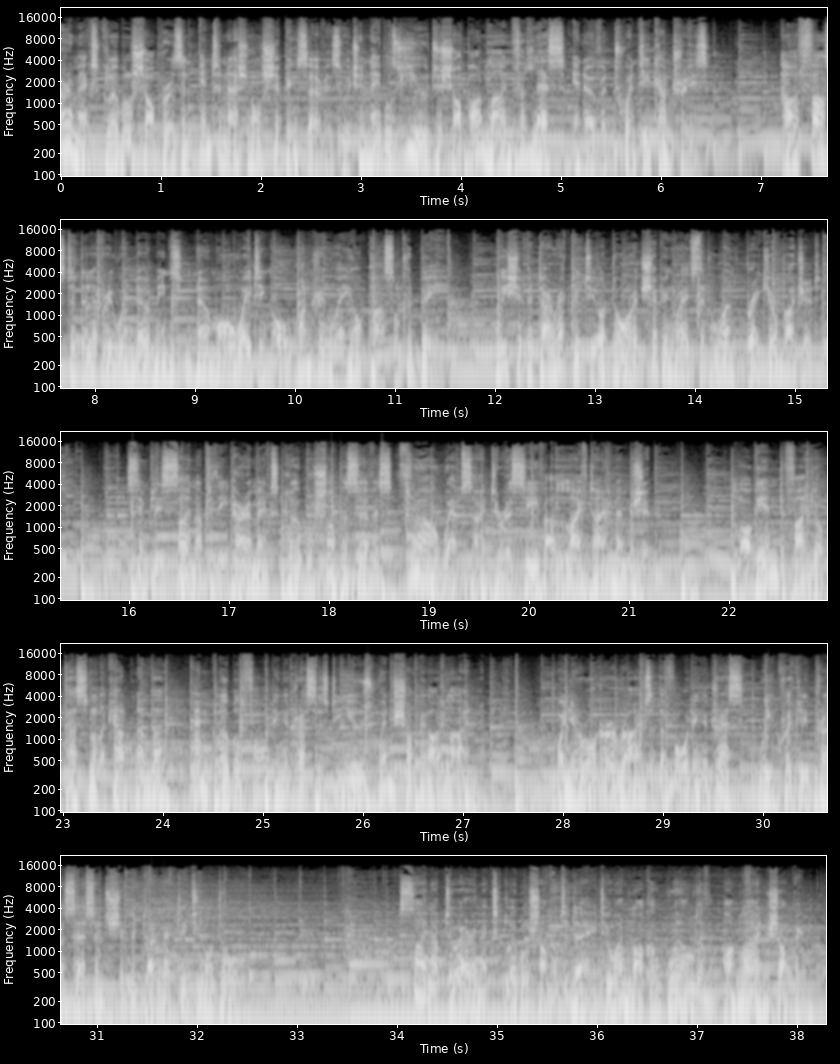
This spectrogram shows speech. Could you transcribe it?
Aramex Global Shopper is an international shipping service which enables you to shop online for less in over 20 countries. Our faster delivery window means no more waiting or wondering where your parcel could be. We ship it directly to your door at shipping rates that won't break your budget. Simply sign up to the Aramex Global Shopper service through our website to receive a lifetime membership. Log in to find your personal account number and global forwarding addresses to use when shopping online. When your order arrives at the forwarding address, we quickly process and ship it directly to your door. Sign up to Aramex Global Shopper today to unlock a world of online shopping.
